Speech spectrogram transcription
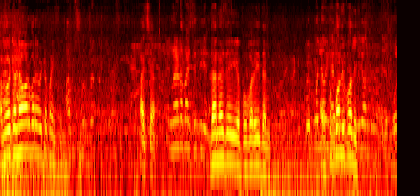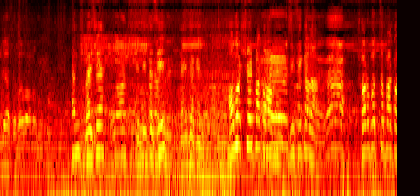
আমি ওইটা নেওয়ার পরে ওইটা পাইছি। আচ্ছা। দেন ওই যে ইয়ে পুবারেই দেন। পলি পলি ভাইসে এই দিতেছি। এই দেখেন। অবশ্যই পাকা হবে। সর্বোচ্চ পাকা।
